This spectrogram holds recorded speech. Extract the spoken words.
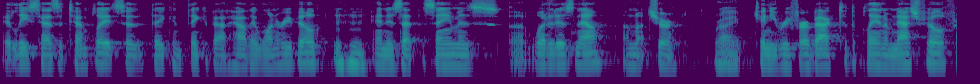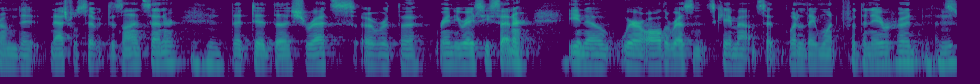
at least has a template so that they can think about how they want to rebuild? Mm-hmm. And is that the same as uh, what it is now? I'm not sure. Right. Can you refer back to the plan of Nashville from the Nashville Civic Design Center mm-hmm. that did the charrettes over at the Randy Racy Center? You know, where all the residents came out and said, "What do they want for the neighborhood?" Mm-hmm. That's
